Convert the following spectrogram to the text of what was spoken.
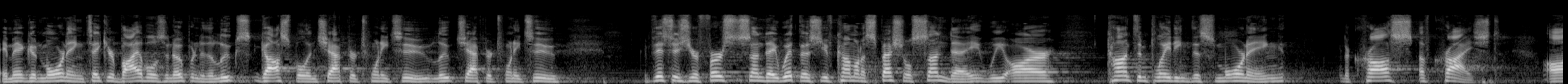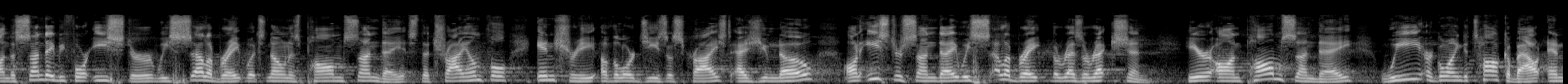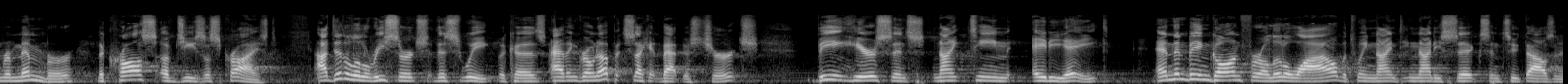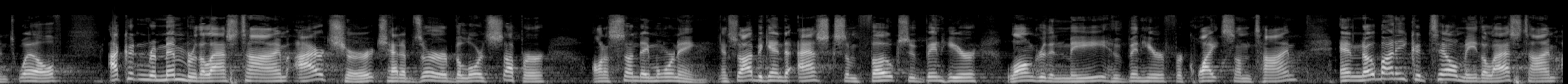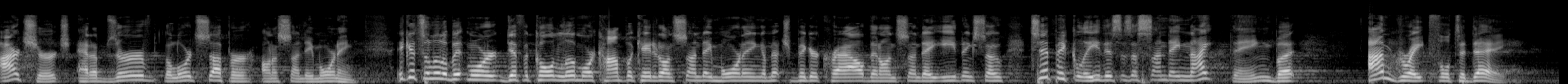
Amen. Good morning. Take your Bibles and open to the Luke's Gospel in chapter 22. Luke chapter 22. If this is your first Sunday with us, you've come on a special Sunday. We are contemplating this morning the cross of Christ. On the Sunday before Easter, we celebrate what's known as Palm Sunday. It's the triumphal entry of the Lord Jesus Christ. As you know, on Easter Sunday, we celebrate the resurrection here on Palm Sunday, we are going to talk about and remember the cross of Jesus Christ. I did a little research this week because having grown up at Second Baptist Church, being here since 1988, and then being gone for a little while between 1996 and 2012, I couldn't remember the last time our church had observed the Lord's Supper on a Sunday morning. And so I began to ask some folks who've been here longer than me, who've been here for quite some time, and nobody could tell me the last time our church had observed the Lord's Supper on a Sunday morning. It gets a little bit more difficult, a little more complicated on Sunday morning, a much bigger crowd than on Sunday evening. So typically this is a Sunday night thing, but I'm grateful today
